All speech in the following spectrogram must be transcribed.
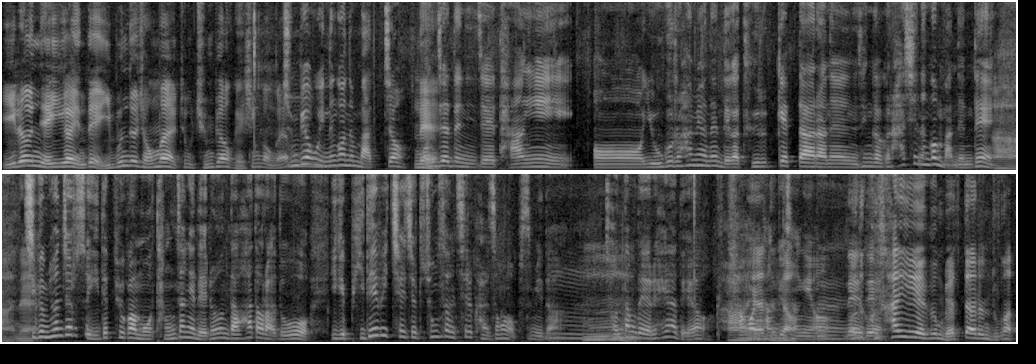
이런 얘기가 있는데 이분들 정말 좀 준비하고 계신 건가요? 준비하고 있는 거는 맞죠. 네. 언제든 이제 당이 어, 요구를 하면은 내가 듣겠다라는 생각을 하시는 건 맞는데 아, 네. 지금 현재로서 이 대표가 뭐 당장에 내려온다 하더라도 이게 비대위 체제로 총선을 치를 가능성은 없습니다. 음. 전당대회를 해야 돼요. 아, 당원 해야 당규상이요. 네, 근데 네. 그 사이에 그 몇 달은 누가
